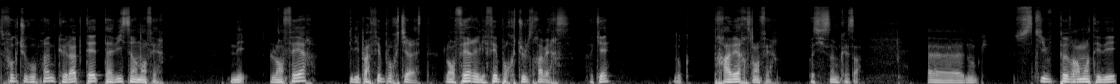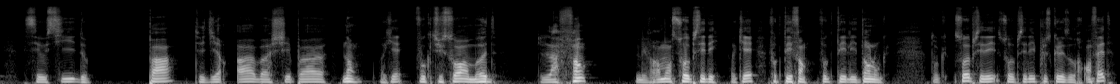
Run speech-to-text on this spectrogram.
il faut que tu comprennes que là, peut-être ta vie, c'est un enfer. Mais l'enfer, il n'est pas fait pour que tu restes. L'enfer, il est fait pour que tu le traverses. Ok? Donc traverse l'enfer. Aussi simple que ça. Euh, donc, ce qui peut vraiment t'aider, c'est aussi de pas te dire ah bah je sais pas. Non, ok? Faut que tu sois en mode la fin, mais vraiment sois obsédé, ok? Faut que t'aies faim, faut que t'aies les dents longues. Donc sois obsédé, sois obsédé plus que les autres. En fait,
